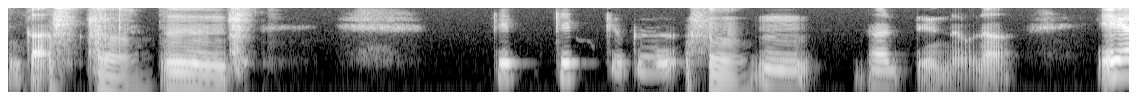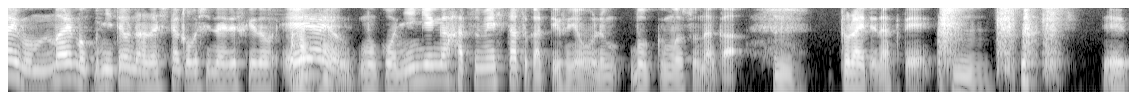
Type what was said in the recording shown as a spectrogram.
なんか、うん。うん。け、結局、うん。うん、なんて言うんだろうな。AI も前も似たような話したかもしれないですけど、いはい AI もこう人間が発明したとかっていうふうに俺も、僕もそうなんか捉えてなくて、うん。で、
